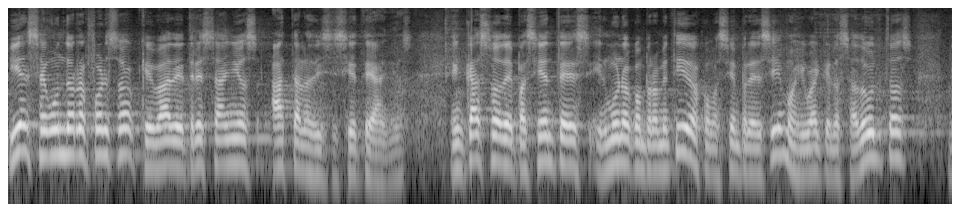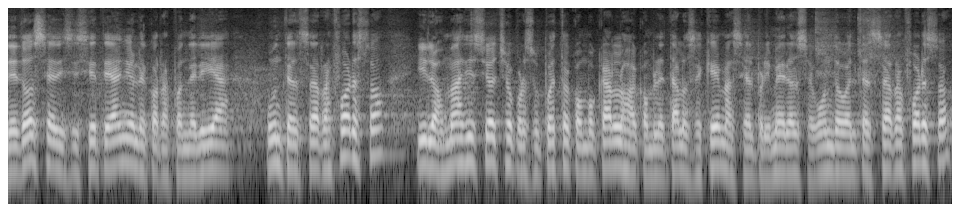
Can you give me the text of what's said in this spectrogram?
y el segundo refuerzo que va de tres años hasta los 17 años. En caso de pacientes inmunocomprometidos, como siempre decimos, igual que los adultos, de 12 a 17 años le correspondería un tercer refuerzo y los más 18, por supuesto, convocarlos a completar los esquemas, sea el primero, el segundo o el tercer refuerzo,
